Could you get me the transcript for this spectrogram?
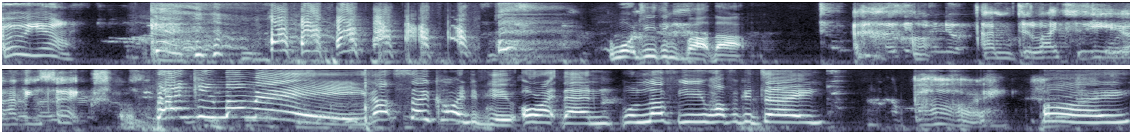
Oh, yeah. What do you think about that? I'm delighted you're having sex. Thank you, Mummy! That's so kind of you. All right, then. Well, love you. Have a good day. Bye. Bye.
